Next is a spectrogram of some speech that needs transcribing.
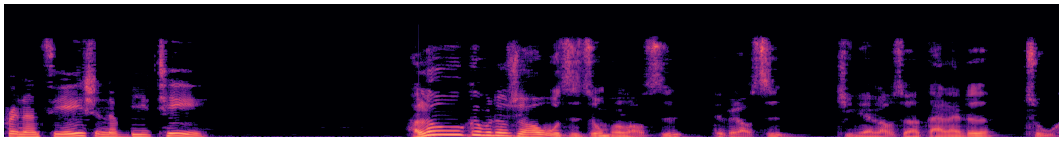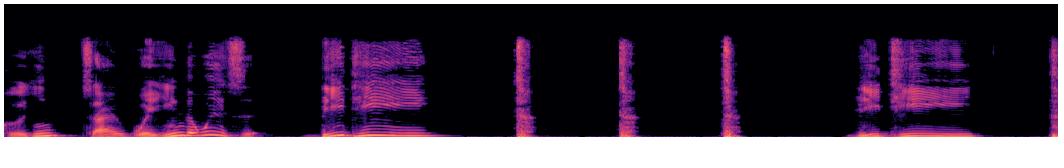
Pronunciation of BT. Hello，各位同学好，我是钟鹏老师，德飞老师。今天老师要带来的组合音在尾音的位置，bt t t t bt t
